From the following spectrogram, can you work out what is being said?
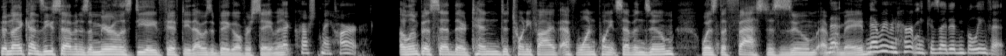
The Nikon Z7 is a mirrorless D850. That was a big overstatement. That crushed my heart. Olympus said their 10 to 25 f1.7 zoom was the fastest zoom ever ne- made. Never even hurt me because I didn't believe it.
